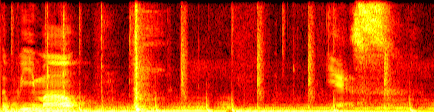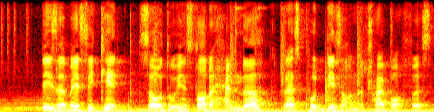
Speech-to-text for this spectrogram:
The V mount Yes. This is a basic kit, so to install the handle, let's put this on the tripod first.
